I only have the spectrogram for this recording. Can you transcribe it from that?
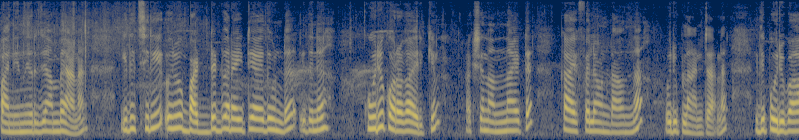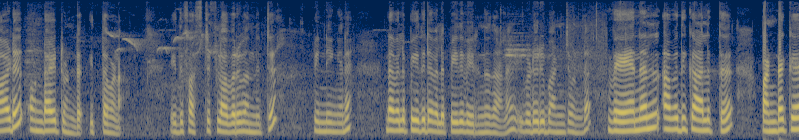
പനിനീർ ജാമ്പയാണ്. ഇത് ഇച്ചിരി ഒരു ബഡ്ഡഡ് വെറൈറ്റി ആയതുകൊണ്ട് ഇതിന് കുരു കുറവായിരിക്കും. പക്ഷെ നന്നായിട്ട് കായ്ഫലം ഉണ്ടാവുന്ന ഒരു പ്ലാന്റാണ് ഇതിപ്പോൾ ഒരുപാട് ഉണ്ടായിട്ടുണ്ട് ഇത്തവണ. ഇത് ഫസ്റ്റ് ഫ്ലവർ വന്നിട്ട് പിന്നെ ഇങ്ങനെ ഡെവലപ്പ് ചെയ്ത് ഡെവലപ്പ് ചെയ്ത് വരുന്നതാണ്. ഇവിടെ ഒരു ബഞ്ചുണ്ട്. വേനൽ അവധി കാലത്ത് പണ്ടൊക്കെ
